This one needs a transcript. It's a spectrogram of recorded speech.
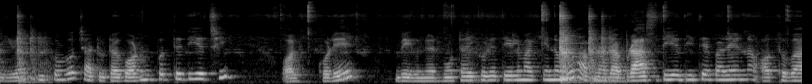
এবার কী করব? চাটুটা গরম করতে দিয়েছি। অল্প করে বেগুনের মোটাই করে তেল মাখিয়ে নেব। আপনারা ব্রাশ দিয়ে দিতে পারেন অথবা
